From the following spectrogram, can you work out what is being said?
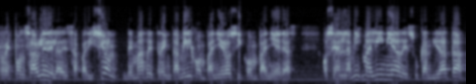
responsable de la desaparición de más de 30.000 compañeros y compañeras. O sea, en la misma línea de su candidata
